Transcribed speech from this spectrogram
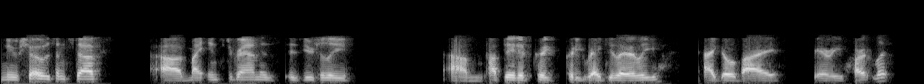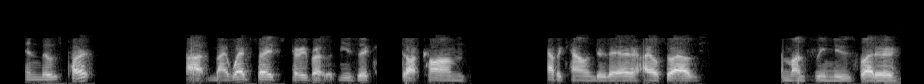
new shows and stuff, uh, my Instagram is is usually um, updated pretty pretty regularly. I go by Harry Bartlett in those parts. Uh, my website's harrybartlettmusic.com. Have a calendar there. I also have a monthly newsletter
